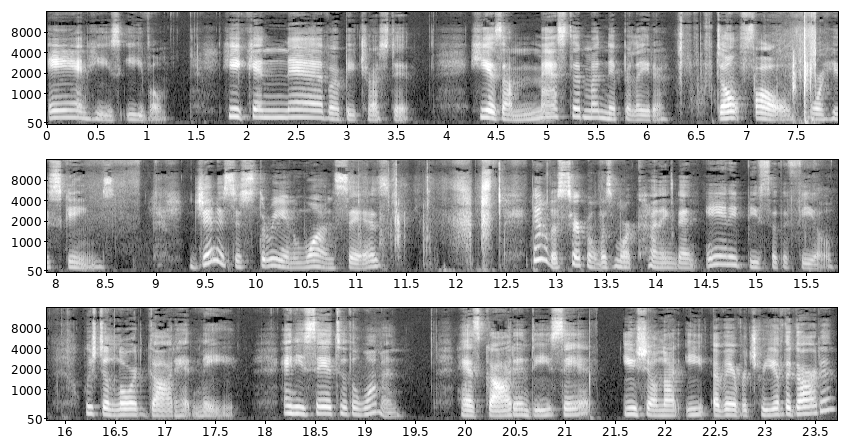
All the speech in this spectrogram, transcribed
and he's evil. He can never be trusted. He is a master manipulator. Don't fall for his schemes. Genesis 3 and 1 says, Now the serpent was more cunning than any beast of the field, which the Lord God had made. And he said to the woman, Has God indeed said, You shall not eat of every tree of the garden?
